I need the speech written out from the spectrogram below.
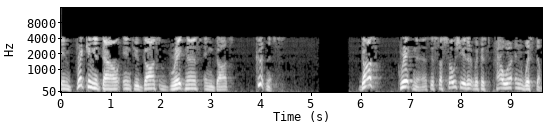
in breaking it down into God's greatness and God's goodness. God's greatness is associated with His power and wisdom.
